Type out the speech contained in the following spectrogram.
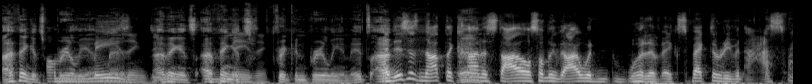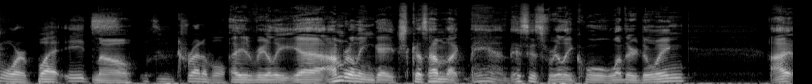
I think it's brilliant amazing, I think it's I think Amazing. it's freaking brilliant it's I, And this is not the yeah. kind of style something that I would would have expected or even asked for, but it's No. it's incredible. I really, yeah, I'm really engaged because I'm like, man, this is really cool what they're doing. I,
